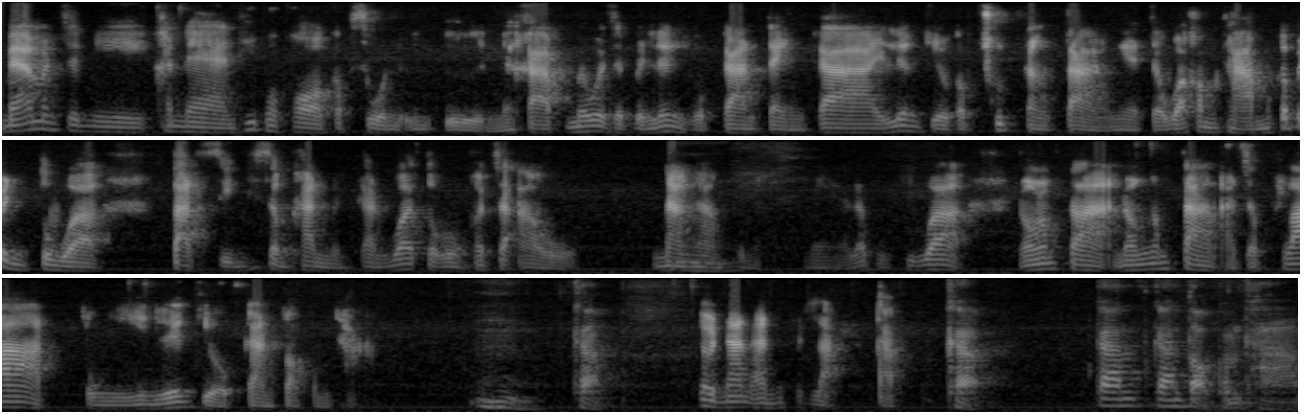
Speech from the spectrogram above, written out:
แม้มันจะมีคะแนนที่พอๆกับส่วนอื่นๆนะครับไม่ว่าจะเป็นเรื่องเกี่ยวกับการแต่งกาย เรื่องเกี่ยวกับชุดต่างๆเนี่ยแต่ว่าคำถามมันก็เป็นตัวตัดสินที่สำคัญเหมือนกันว่าตกลงเขาจะเอานางงามคนไหนแน่แล้วผมคิดว่าน้องน้ำตาลน้องน้ำตาลอาจจะพลาดตรงนี้ในเรื่องเกี่ยวกับการตอบคำถาม อืมครับ ก็นั้นอันนี้เป็นหลักครับครับการการตอบคำถาม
